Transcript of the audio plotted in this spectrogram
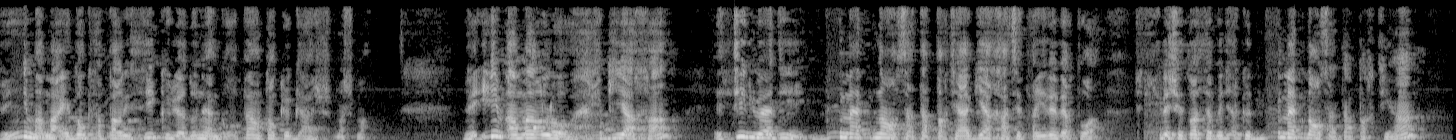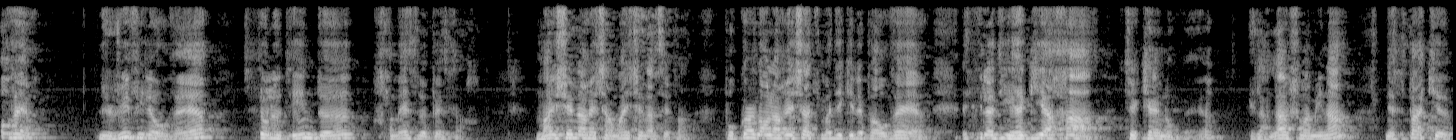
Et donc ça parle ici qu'il lui a donné un gros pain en tant que gage, machma. Ve'im amarlo hagiacha, et s'il lui a dit, dès maintenant ça t'appartient, hagiacha, c'est arrivé vers toi. C'est chez toi, ça veut dire que dès maintenant ça t'appartient, ouvert. Le juif, il est ouvert sur le din de Chames de Pesach. Maïshena Recha, Maïshena Sefa. Pourquoi dans la Recha tu m'as dit qu'il n'est pas ouvert Et s'il a dit Hagiacha, c'est qu'un ouvert. Et là, là, Shmamina, n'est-ce pas que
